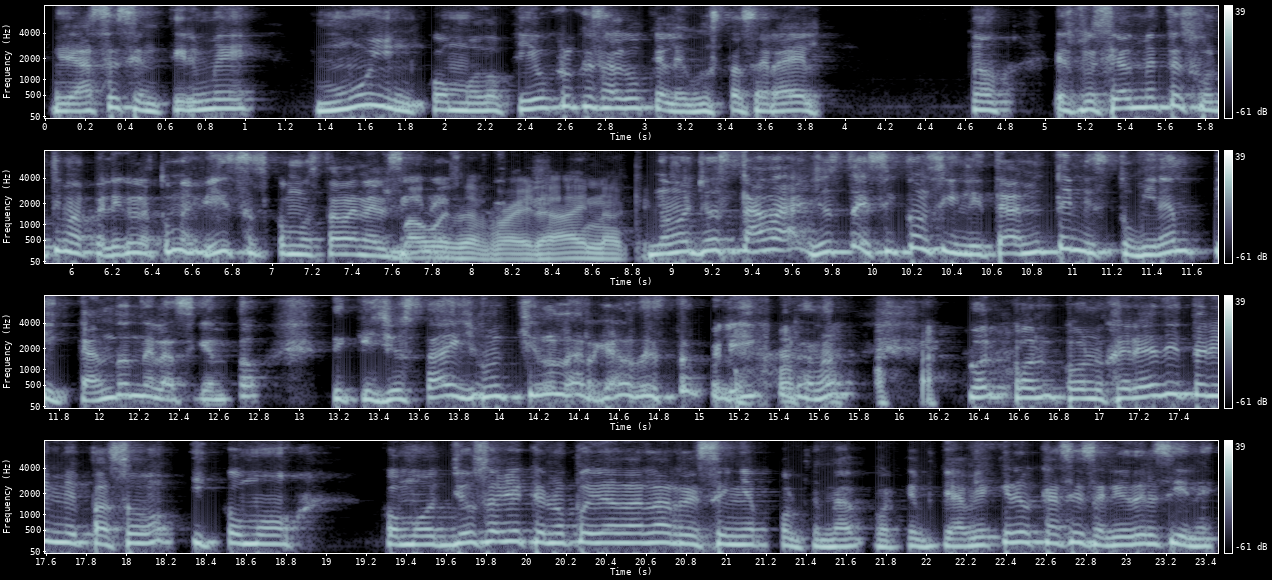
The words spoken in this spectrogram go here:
me, hace sentirme muy incómodo, que yo creo que es algo que le gusta hacer a él. No, especialmente su última película, tú me viste cómo estaba en el cine. no, yo estaba, yo estoy así con si literalmente me estuvieran picando en el asiento de que yo estaba y yo me quiero largar de esta película, ¿no? con, con, con Hereditary me pasó y como como yo sabía que no podía dar la reseña porque me, porque había querido casi salir del cine,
